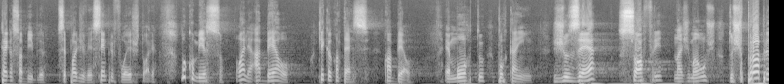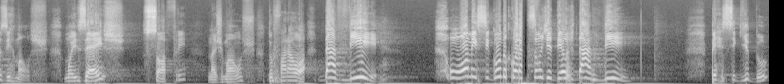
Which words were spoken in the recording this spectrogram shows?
Pega sua Bíblia, você pode ver, sempre foi a história. No começo, olha, Abel, o que, que acontece com Abel? É morto por Caim. José sofre nas mãos dos próprios irmãos. Moisés sofre nas mãos do Faraó. Davi, um homem segundo o coração de Deus, Davi, perseguido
